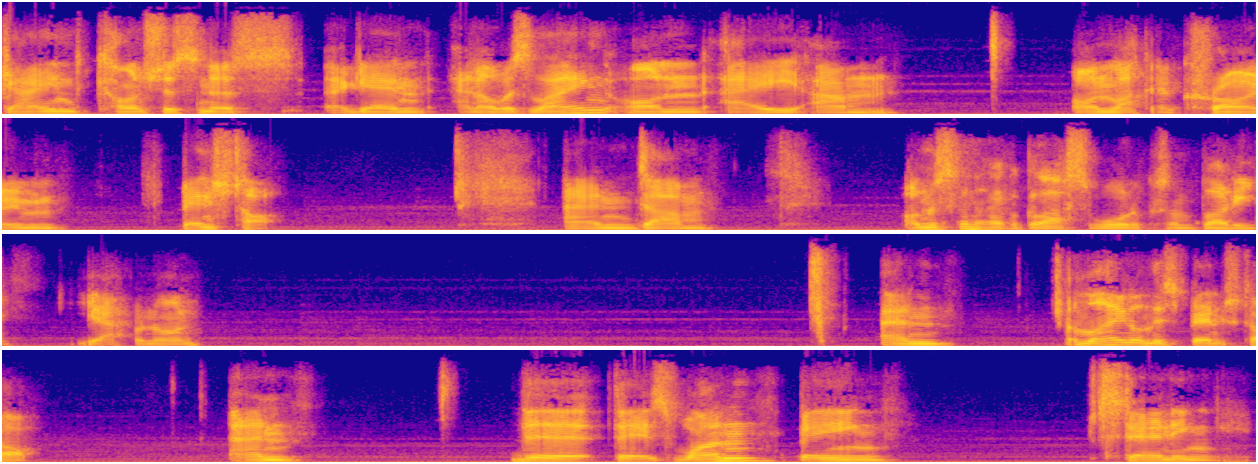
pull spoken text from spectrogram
gained consciousness again, and I was laying on a um, on like a chrome bench top, and um, I'm just gonna have a glass of water because I'm bloody yapping on. And I'm laying on this bench top, and the there's one being standing.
